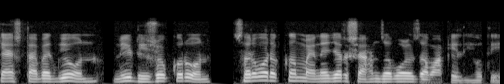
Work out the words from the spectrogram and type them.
कॅश ताब्यात घेऊन नीट हिशोब करून सर्व रक्कम मॅनेजर शहांजवळ जमा केली होती.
